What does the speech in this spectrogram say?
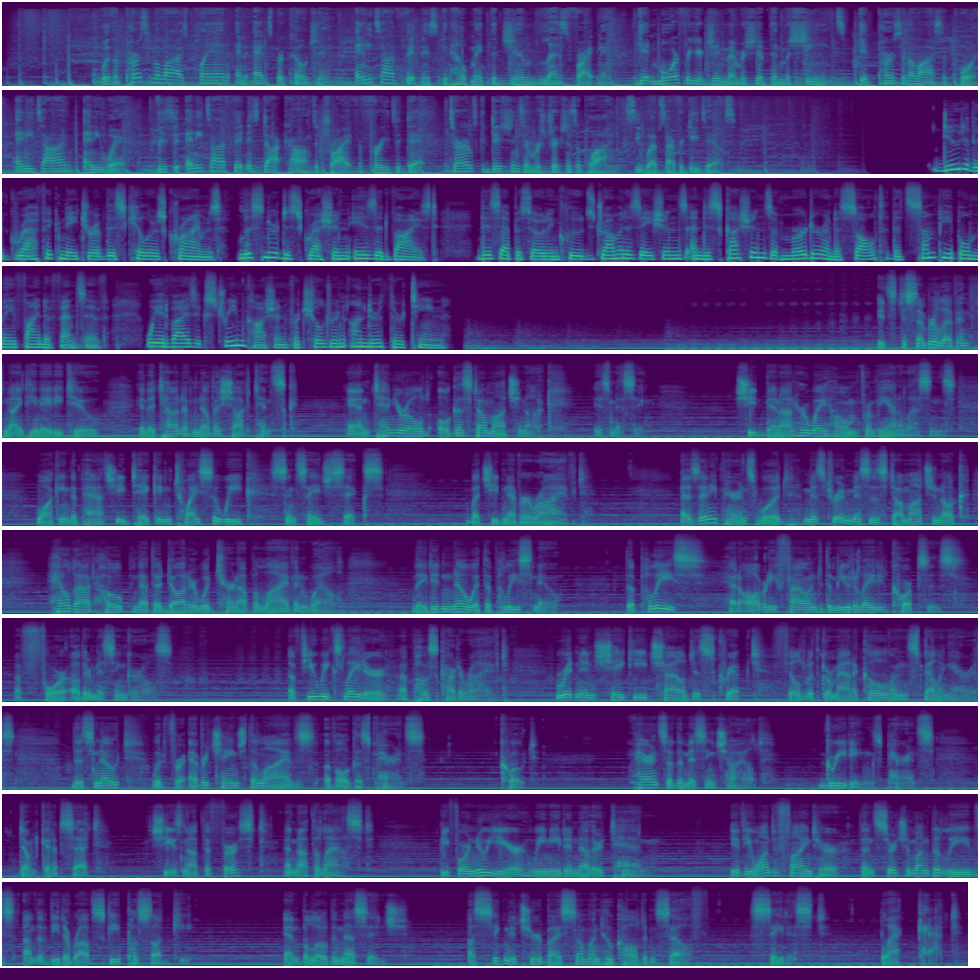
With a personalized plan and expert coaching, Anytime Fitness can help make the gym less frightening. Get more for your gym membership than machines. Get personalized support anytime, anywhere. Visit AnytimeFitness.com to try it for free today. Terms, conditions, and restrictions apply. See website for details. Due to the graphic nature of this killer's crimes, listener discretion is advised. This episode includes dramatizations and discussions of murder and assault that some people may find offensive. We advise extreme caution for children under 13. It's December 11th, 1982, in the town of Novoshakhtinsk, and 10 year old Olga Stelmachinok is missing. She'd been on her way home from piano lessons walking the path she'd taken twice a week since age six, but she'd never arrived. As any parents would, Mr. and Mrs. Stelmachinok held out hope that their daughter would turn up alive and well. They didn't know what the police knew. The police had already found the mutilated corpses of four other missing girls. A few weeks later, a postcard arrived, written in shaky, childish script, filled with grammatical and spelling errors. This note would forever change the lives of Olga's parents. Quote Parents of the missing child, greetings, parents. Don't get upset. She is not the first and not the last. Before New Year, we need another 10. If you want to find her, then search among the leaves on the Vidarovsky Posadki. And below the message, a signature by someone who called himself Sadist Black Cat.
